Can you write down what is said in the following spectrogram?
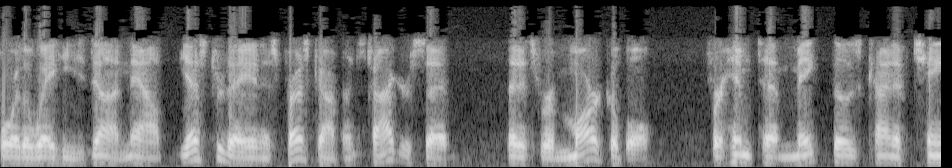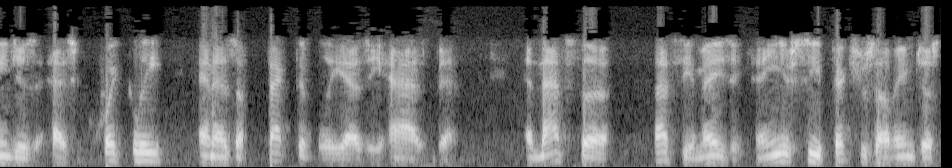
for the way he's done. Now, yesterday in his press conference, Tiger said that it's remarkable for him to make those kind of changes as quickly and as effectively as he has been, and that's the that's the amazing thing. You see pictures of him just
